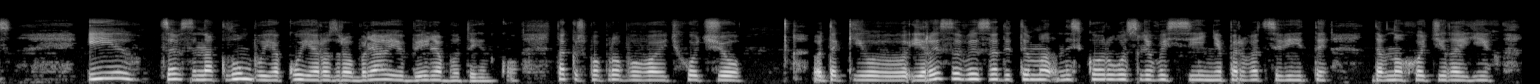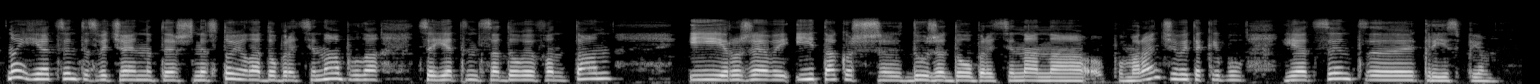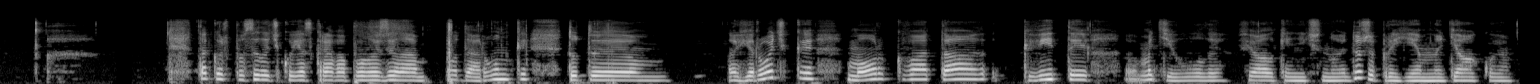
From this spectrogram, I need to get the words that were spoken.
І це все на клумбу, яку я розробляю біля будинку. Також спробувати хочу Отакі о, іриси висадити низькорослі, весінні, первоцвіти. Давно хотіла їх. Ну і гіацинти, звичайно, теж не встояла, добра ціна була. Це гіацинт садовий фонтан і рожевий, і також е, дуже добра ціна на помаранчевий такий був гіацинт е, кріспі. Також посилочку яскраво положила подарунки. Тут е, огірочки, морква та квіти е, метіоли, фіалки нічної. Дуже приємно, дякую.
